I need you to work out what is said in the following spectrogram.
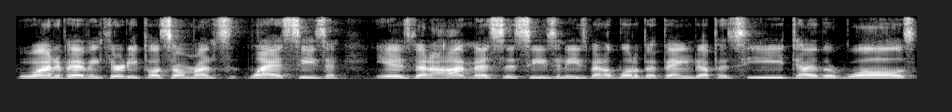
who wound up having 30 plus home runs last season, he has been a hot mess this season. He's been a little bit banged up as he, Tyler Walls,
